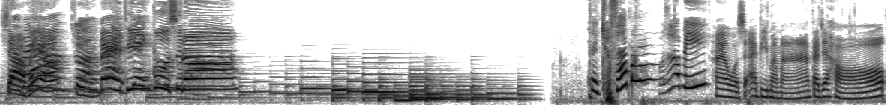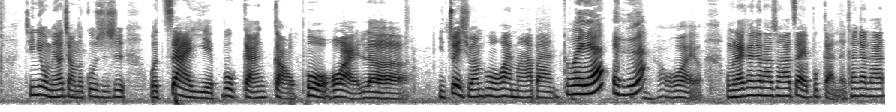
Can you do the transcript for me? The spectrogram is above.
小朋友准备听故事喽！在九三吗？我是豆比。嗨，我是艾比妈妈，大家好。今天我们要讲的故事是我再也不敢搞破坏了。你最喜欢破坏吗？阿班？对呀。好坏哦。我们来看看他说他再也不敢了，看看他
